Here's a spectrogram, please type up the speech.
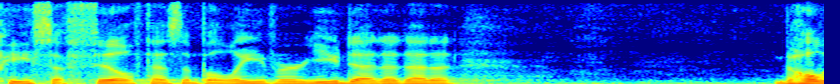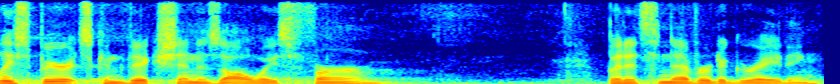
piece of filth as a believer, you da da da da. The Holy Spirit's conviction is always firm but it's never degrading.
